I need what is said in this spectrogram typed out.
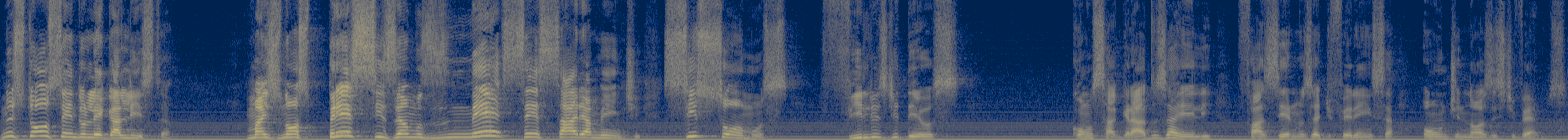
Não estou sendo legalista mas nós precisamos necessariamente, se somos filhos de Deus, consagrados a Ele, fazermos a diferença onde nós estivermos.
